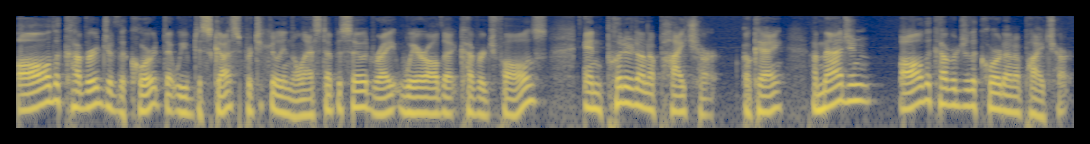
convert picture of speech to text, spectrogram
all the coverage of the court that we've discussed, particularly in the last episode, right, where all that coverage falls, and put it on a pie chart, okay? Imagine all the coverage of the court on a pie chart.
